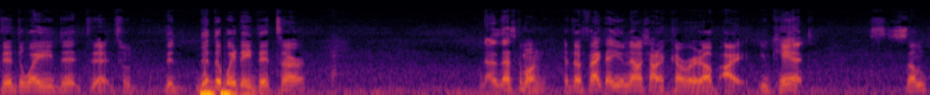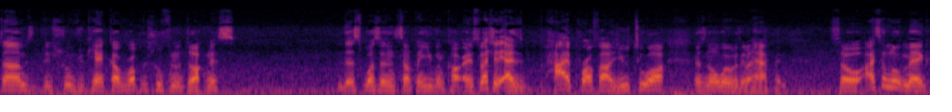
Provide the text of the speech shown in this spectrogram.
did the way he did, to, did, did the way they did to her. That's, that's come on. The fact that you now try to cover it up, I you can't. Sometimes the truth you can't cover up the truth in the darkness. This wasn't something you can call, especially as high profile you two are. There's no way it was gonna happen. So I salute Meg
